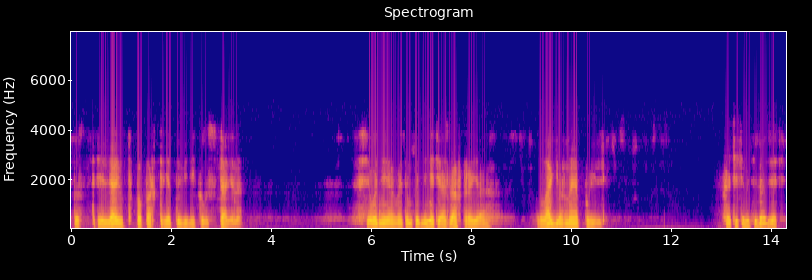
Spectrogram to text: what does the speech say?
что стреляют по портрету великого Сталина. Сегодня я в этом кабинете, а завтра я лагерная пыль. Хотите на себя взять?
